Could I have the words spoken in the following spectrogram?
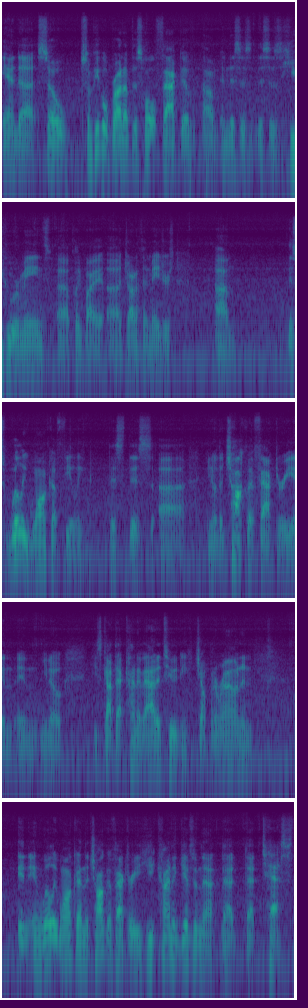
And uh, so some people brought up this whole fact of, um, and this is this is He Who Remains, uh, played by uh, Jonathan Majors. Um, this Willy Wonka feeling, this this uh, you know the chocolate factory, and and you know he's got that kind of attitude, and he's jumping around, and in in Willy Wonka and the Chocolate Factory, he kind of gives him that that that test,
